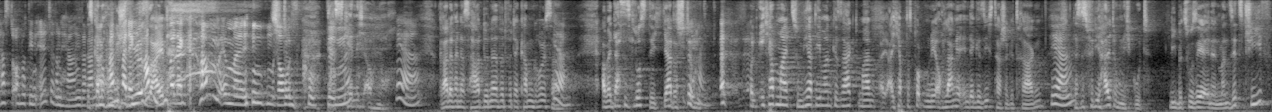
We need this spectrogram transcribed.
hast du auch noch den älteren Herrn daran Das kann auch ein erkannt, weil, der Kamm, sein. weil der Kamm immer hinten rausguckte. das ne? kenne ich auch noch. Ja. Gerade wenn das Haar dünner wird, wird der Kamm größer. Ja. Aber das ist lustig. Ja, das stimmt. Und ich habe mal, zu mir hat jemand gesagt, mal, ich habe das Portemonnaie auch lange in der Gesäßtasche getragen. Ja. Das ist für die Haltung nicht gut, liebe ZuseherInnen. Man sitzt schief.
